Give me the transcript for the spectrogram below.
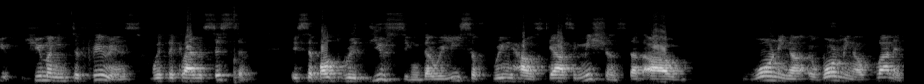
hu human interference with the climate system is about reducing the release of greenhouse gas emissions that are warming our, uh, warming our planet.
